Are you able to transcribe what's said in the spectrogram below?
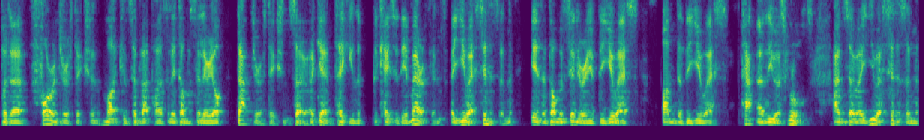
but a foreign jurisdiction might consider that person a domiciliary of that jurisdiction. So, again, taking the, the case of the Americans, a US citizen is a domiciliary of the US under the US ta- uh, the US rules, and so a US citizen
